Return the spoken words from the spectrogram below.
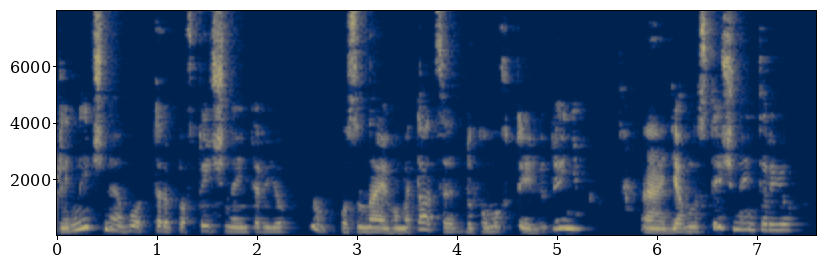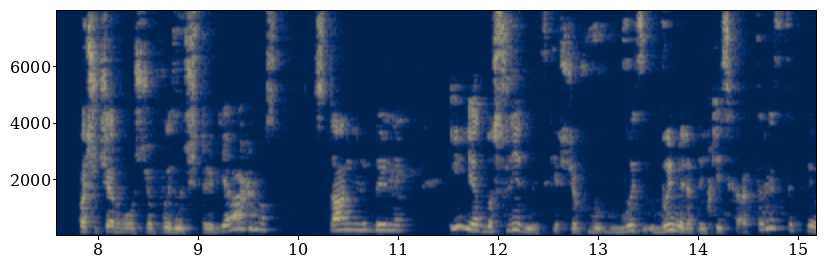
клінічне або терапевтичне інтерв'ю. Ну, основна його мета це допомогти людині, Е, діагностичне інтерв'ю, в першу чергу, щоб визначити діагноз, стан людини, і є дослідницьке, щоб виміряти якісь характеристики.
